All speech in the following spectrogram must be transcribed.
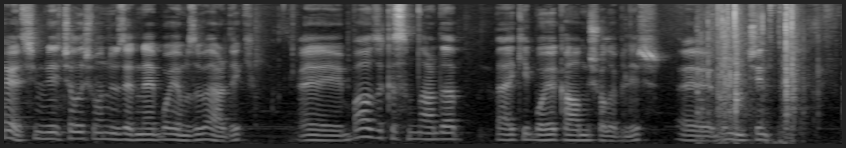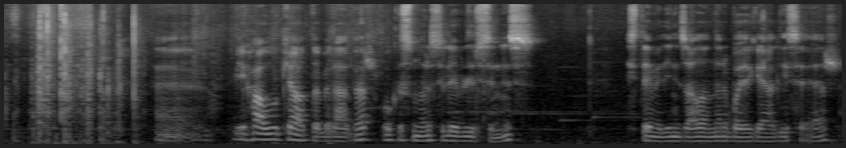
Evet şimdi çalışmanın üzerine boyamızı verdik. Ee, bazı kısımlarda belki boya kalmış olabilir. Ee, bunun için bir havlu kağıtla beraber o kısımları silebilirsiniz. İstemediğiniz alanlara boya geldiyse eğer.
